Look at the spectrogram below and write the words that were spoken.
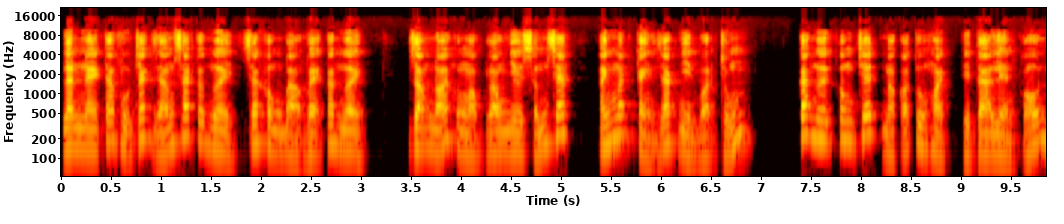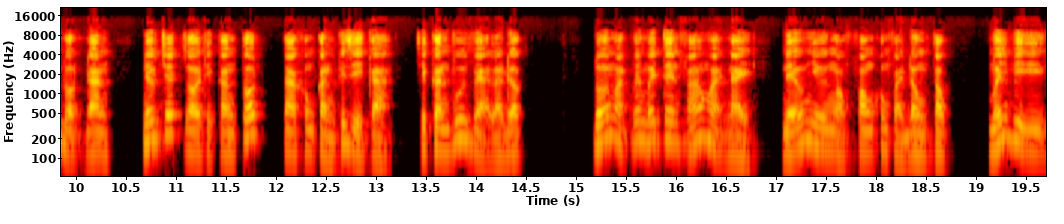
Lần này ta phụ trách giám sát các người, sẽ không bảo vệ các người. Giọng nói của Ngọc Long như sấm sét, ánh mắt cảnh giác nhìn bọn chúng. Các ngươi không chết mà có thu hoạch thì ta liền có hỗn độn đan. Nếu chết rồi thì càng tốt, ta không cần cái gì cả, chỉ cần vui vẻ là được. Đối mặt với mấy tên phá hoại này, nếu như Ngọc Phong không phải đồng tộc, mấy vị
